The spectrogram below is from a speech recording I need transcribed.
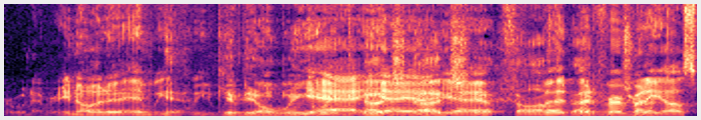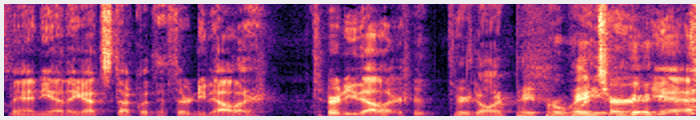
or whatever, you know, and we, Yeah, we give we- the old we- wink, wink, nudge, nudge, yeah, fell off the but but for everybody truck. else, man, yeah, they got stuck with a thirty dollar, thirty dollar Three dollar paperweight. return. Yeah.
